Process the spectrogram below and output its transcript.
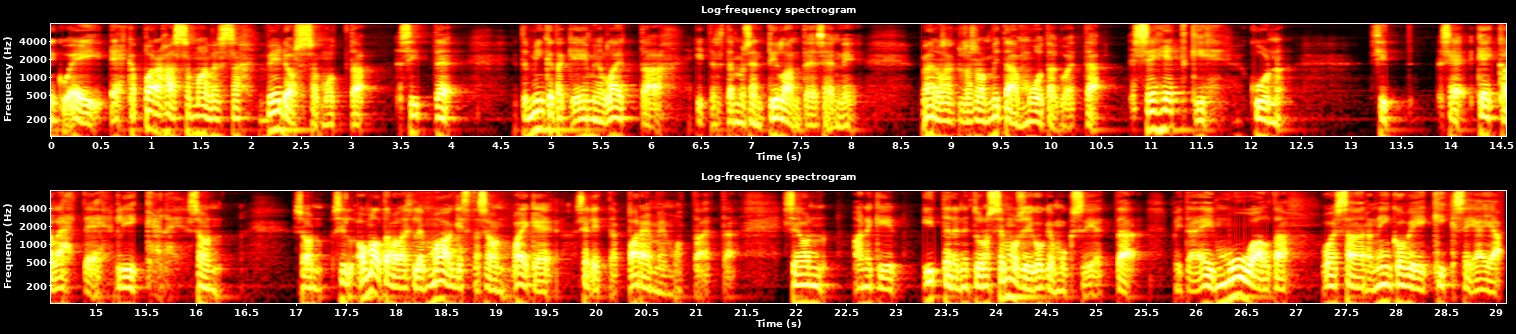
niin kuin ei ehkä parhaassa mahdollisessa vedossa, mutta sitten, että minkä takia ihminen laittaa itsensä tämmöiseen tilanteeseen, niin mä en osaa kyllä sanoa mitään muuta kuin, että se hetki, kun sit se keikka lähtee liikkeelle, se on, se on sillä, omalla tavalla sille maagista, se on vaikea selittää paremmin, mutta että se on ainakin itselleni tuonut semmoisia kokemuksia, että mitä ei muualta voi saada niin kovia kiksejä ja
